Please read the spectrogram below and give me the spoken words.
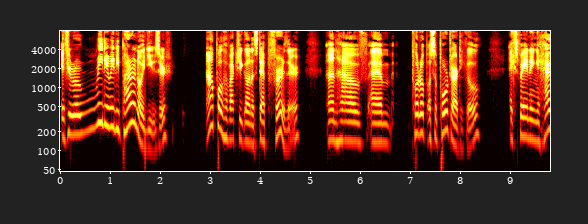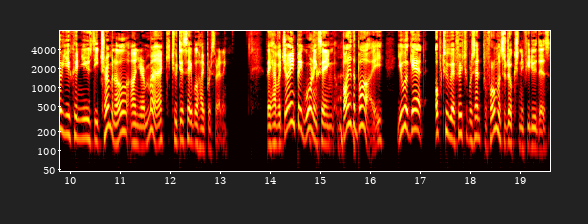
If you're a really, really paranoid user, Apple have actually gone a step further and have um, put up a support article explaining how you can use the terminal on your Mac to disable hyperthreading. They have a giant big warning saying, by the by, you will get up to a 50% performance reduction if you do this,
